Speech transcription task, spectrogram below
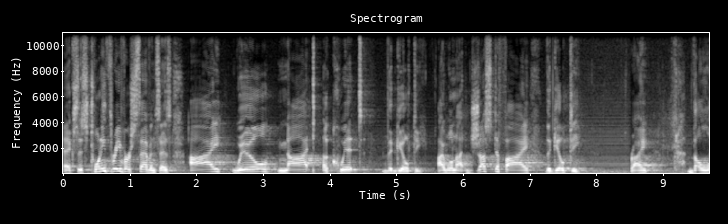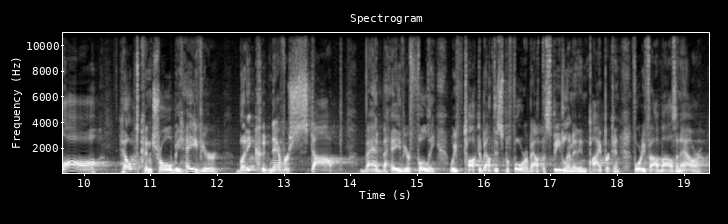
Exodus 23, verse 7 says, I will not acquit the guilty. I will not justify the guilty, right? The law helped control behavior, but it could never stop bad behavior fully. We've talked about this before about the speed limit in Piperton, 45 miles an hour.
